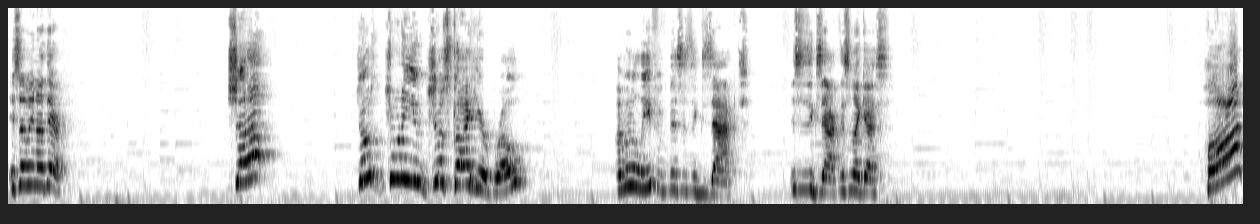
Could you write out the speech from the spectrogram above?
Is something not there? Shut up! Jo- Jonah, you just got here, bro. I'm gonna leave if this is exact. This is exact. This is my guess. Huh?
